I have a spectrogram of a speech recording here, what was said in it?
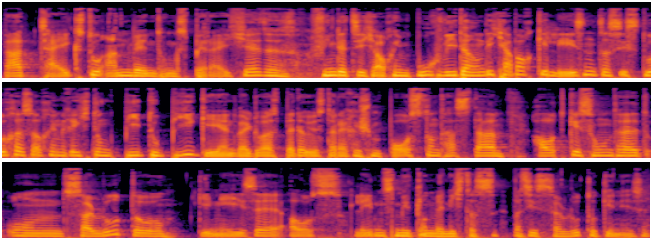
Da zeigst du Anwendungsbereiche, das findet sich auch im Buch wieder. Und ich habe auch gelesen, das ist durchaus auch in Richtung B2B gehen, weil du hast bei der österreichischen Post und hast da Hautgesundheit und Saluto Genese aus Lebensmitteln, wenn ich das, was ist Salutogenese?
